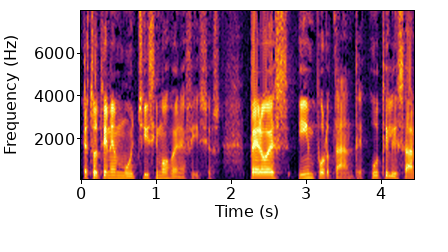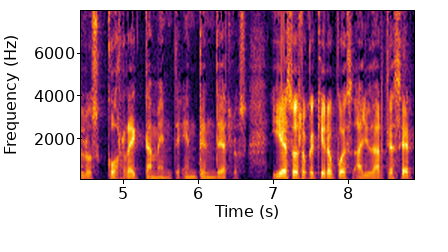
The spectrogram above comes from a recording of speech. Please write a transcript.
Esto tiene muchísimos beneficios, pero es importante utilizarlos correctamente, entenderlos. Y eso es lo que quiero pues ayudarte a hacer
